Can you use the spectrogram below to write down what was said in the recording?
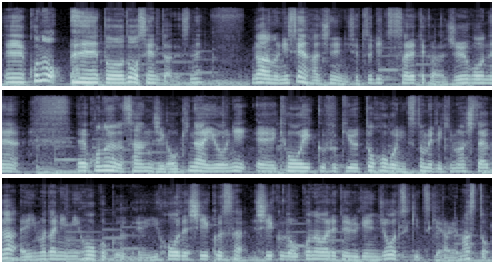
えー、この、えーと、同センターですね。があの2008年に設立されてから15年、えー、このような惨事が起きないように、えー、教育普及と保護に努めてきましたが、い、え、ま、だに未報告、え違法で飼育さ飼育が行われている現状を突きつけられますと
